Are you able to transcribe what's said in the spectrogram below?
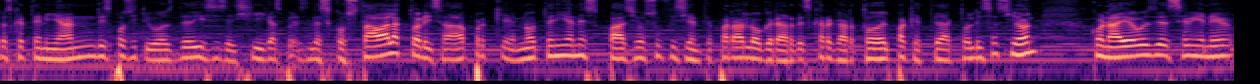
los que tenían dispositivos de 16 GB pues les costaba la actualizada porque no tenían espacio suficiente para lograr descargar todo el paquete de actualización. Con iOS 10 se viene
